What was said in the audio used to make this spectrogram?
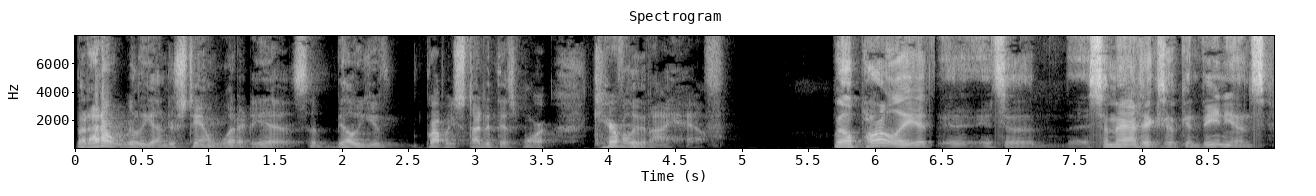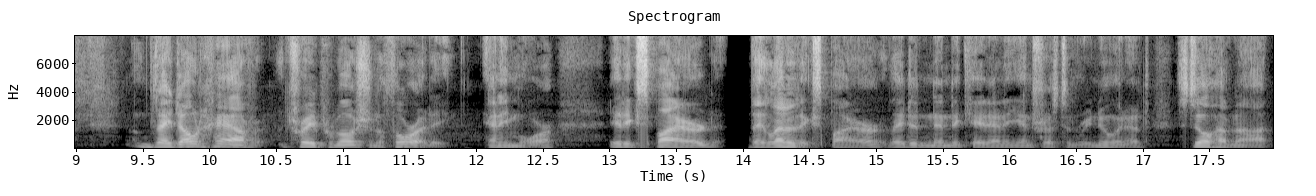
but I don't really understand what it is. Uh, Bill, you've probably studied this more carefully than I have. Well, partly it, it's a semantics of convenience. They don't have trade promotion authority anymore. It expired. They let it expire. They didn't indicate any interest in renewing it, still have not.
